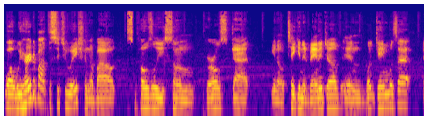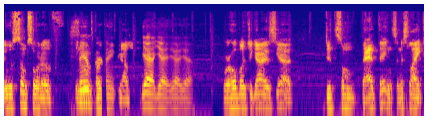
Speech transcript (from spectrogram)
Well, we heard about the situation about supposedly some girls got, you know, taken advantage of in what game was that? It was some sort of you Sims, I know, virtual think. reality Yeah, yeah, yeah, yeah. where a whole bunch of guys, yeah, did some bad things. And it's like,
